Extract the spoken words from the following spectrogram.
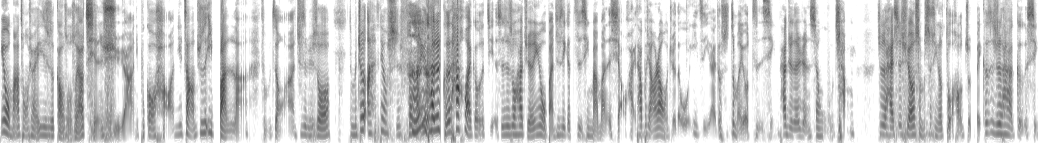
因为我妈从小一直就是告诉我说要谦虚啊，你不够好啊，你长得就是一般啦，什么这种啊，就是比如说怎么就啊六十分啊，因为哈他就，可是他后来给我的解释是说，他觉得因为我本来就是一个自信满满的小孩，他不想要让我觉得我一直以来都是这么有自信，他觉得人生无常，就是还是需要什么事情都做好准备，可是这就是他的个性。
